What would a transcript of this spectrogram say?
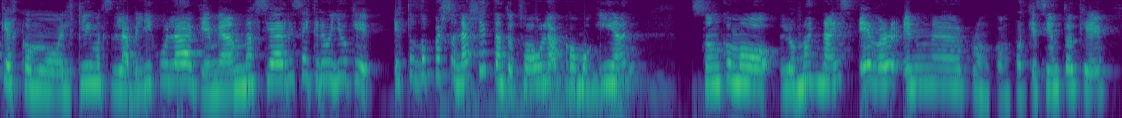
que es como el clímax de la película, que me, me hacía risa y creo yo que estos dos personajes, tanto Toula como Ian, son como los más nice ever en una rom-com, porque siento que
